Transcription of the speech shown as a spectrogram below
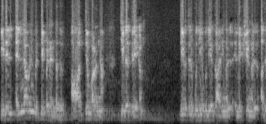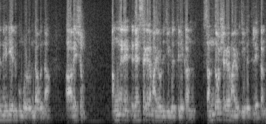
ഇതിൽ എല്ലാവരും എത്തിപ്പെടേണ്ടത് ആദ്യം പറഞ്ഞ ജീവിതത്തിലേക്കാണ്. ജീവിതത്തിൽ പുതിയ പുതിയ കാര്യങ്ങൾ ലക്ഷ്യങ്ങൾ അത് നേടിയെടുക്കുമ്പോൾ ഉണ്ടാകുന്ന ആവേശം. അങ്ങനെ രസകരമായ ഒരു ജീവിതത്തിലേക്കാണ് സന്തോഷകരമായ ഒരു ജീവിതത്തിലേക്കാണ്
